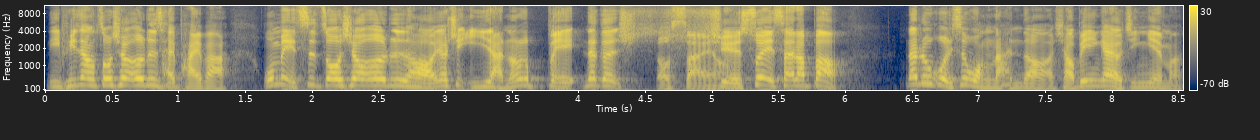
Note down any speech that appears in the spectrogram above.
你平常周休二日才排吧？我每次周休二日哈要去宜兰，那个北那个都塞，雪隧塞到爆。那如果你是往南的，小编应该有经验嘛？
